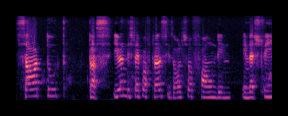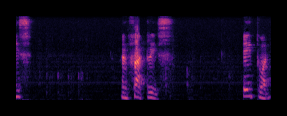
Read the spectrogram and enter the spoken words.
sawtooth truss. Even this type of truss is also found in industries and factories. Eighth one,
